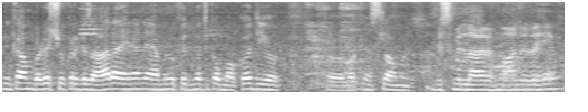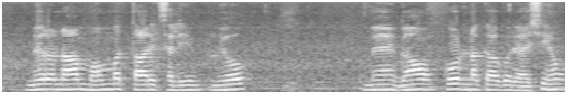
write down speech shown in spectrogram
इनका हम बड़े शुक्रगुजार हैं इन्होंने हमें खिदमत का मौका दिया। तो बाकी अस्सलाम बिसमीम मेरा नाम मोहम्मद तारक सलीम मेो मैं गाँव कोट नक्का को रहायशी हूँ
